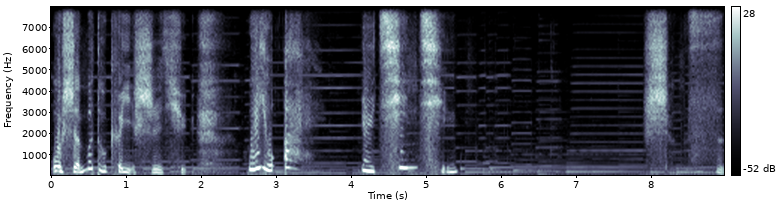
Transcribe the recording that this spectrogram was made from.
我什么都可以失去，唯有爱与亲情，生死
